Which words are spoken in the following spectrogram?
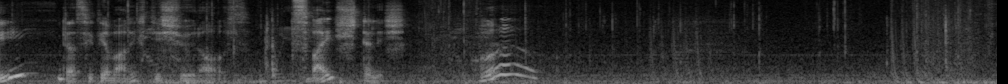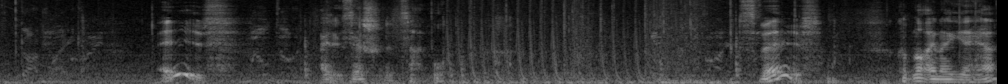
Ui, das sieht ja mal richtig schön aus. Zweistellig. Wow. Elf. Eine sehr schöne Zahl. Oh. Zwölf. Kommt noch einer hierher?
